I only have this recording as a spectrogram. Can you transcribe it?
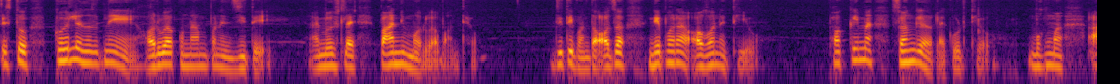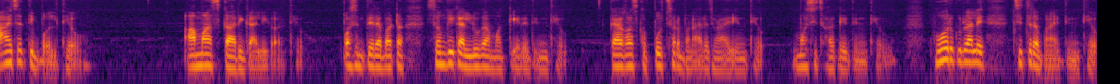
त्यस्तो कहिले नजित्ने हरुवाको नाम पनि जिते। हामी उसलाई पानी मरुवा भन्थ्यौँ। जितेभन्दा अझ नेपरा नै थियो। फक्कैमा सँगैहरूलाई कुट्थ्यो। मुखमा आए जति बोल्थ्यो आमासकारी गाली गर्थ्यो। पछितिरबाट सङ्गीका लुगामा केरिदिन्थ्यो। कागजको पुच्छर बनाएर जुडाइदिन्थ्यो मसी छर्किदिन्थ्यो। फोहोर कुराले चित्र बनाइदिन्थ्यो।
